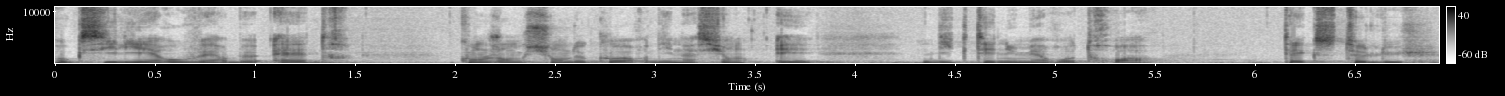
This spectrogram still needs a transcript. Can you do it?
auxiliaire ou verbe être, conjonction de coordination et, dictée numéro 3, texte lu.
